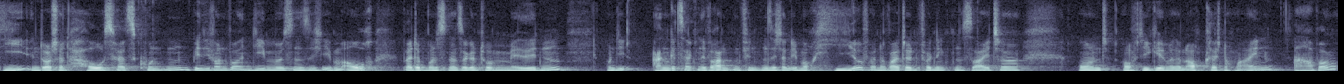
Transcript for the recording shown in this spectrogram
die in Deutschland Haushaltskunden beliefern wollen, die müssen sich eben auch bei der Bundesnetzagentur melden. Und die angezeigten Lieferanten finden sich dann eben auch hier auf einer weiterhin verlinkten Seite. Und auf die gehen wir dann auch gleich nochmal ein. Aber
